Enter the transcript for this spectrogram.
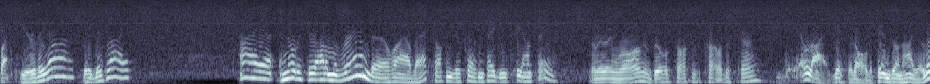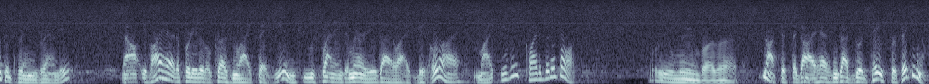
But here they are, big as life. I noticed her out on the veranda a while back talking to his cousin Peggy's fiancé. Anything wrong in Bill's talking to Carla this Descari? Well, I guess it all depends on how you look at things, Randy. Now, if I had a pretty little cousin like Peggy and she was planning to marry a guy like Bill, I might give it quite a bit of thought. What do you mean by that? Not that the guy hasn't got good taste for picking him.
